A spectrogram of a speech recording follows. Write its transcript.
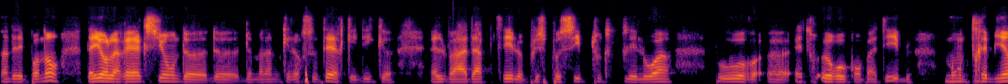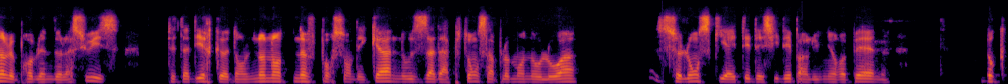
indépendant. D'ailleurs, la réaction de, Mme Keller-Souter qui dit qu'elle va adapter le plus possible toutes les lois pour euh, être euro-compatibles montre très bien le problème de la Suisse. C'est-à-dire que dans le 99% des cas, nous adaptons simplement nos lois selon ce qui a été décidé par l'Union européenne. Donc,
